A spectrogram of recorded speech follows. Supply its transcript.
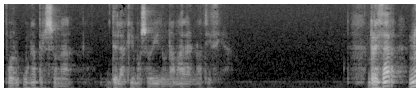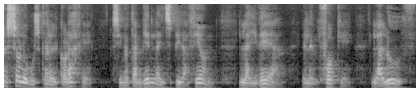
por una persona de la que hemos oído una mala noticia? Rezar no es solo buscar el coraje, sino también la inspiración, la idea, el enfoque, la luz,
